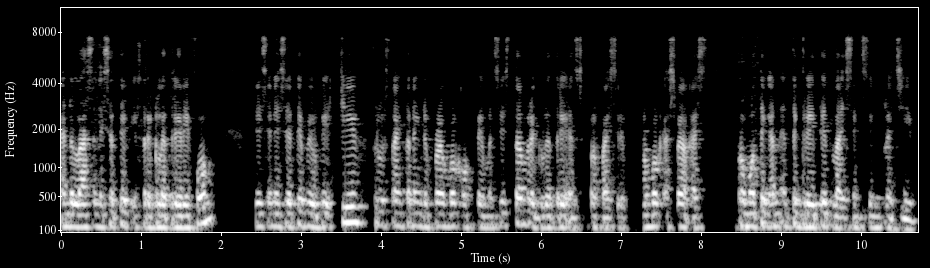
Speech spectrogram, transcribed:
And the last initiative is regulatory reform. This initiative will be achieved through strengthening the framework of payment system, regulatory and supervisory framework, as well as promoting an integrated licensing regime.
